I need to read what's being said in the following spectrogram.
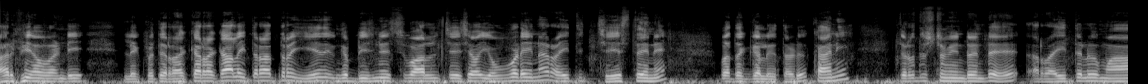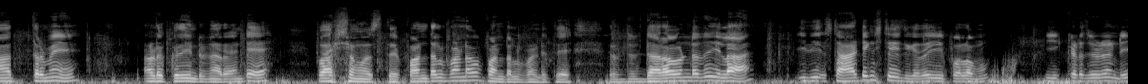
ఆర్మీ అవ్వండి లేకపోతే రకరకాల ఇతరత్ర ఏది ఇంకా బిజినెస్ వాళ్ళు చేసే ఎవడైనా రైతు చేస్తేనే బతకగలుగుతాడు. కానీ దురదృష్టం ఏంటంటే రైతులు మాత్రమే అడుక్కు తింటున్నారు. అంటే వర్షం వస్తే పంటలు పండవు పంటలు పండితే ధర ఉండదు. ఇలా ఇది స్టార్టింగ్ స్టేజ్ కదా ఈ పొలము. ఇక్కడ చూడండి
